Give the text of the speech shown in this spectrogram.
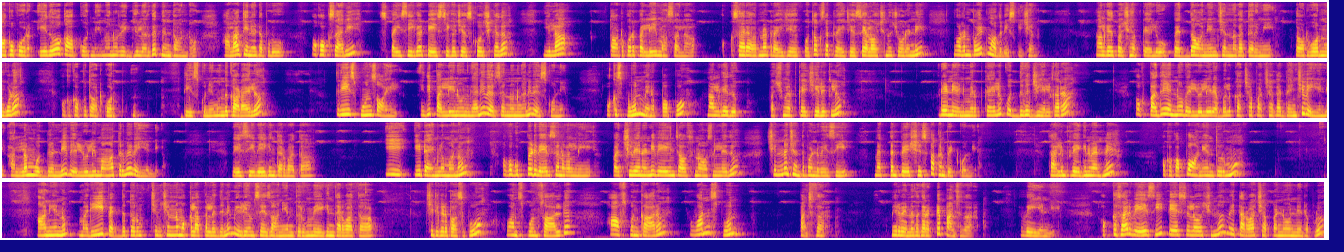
ఆకుకూర ఏదో ఒక ఆకుకూరని మనం రెగ్యులర్గా తింటూ ఉంటాం. అలా తినేటప్పుడు ఒక్కొక్కసారి స్పైసీగా టేస్టీగా చేసుకోవచ్చు కదా. ఇలా తోటకూర పల్లి మసాలా ఒకసారి ఎవరన్నా ట్రై చేయకపోతే ఒకసారి ట్రై చేసి ఎలా వచ్చిందో చూడండి. మోడర్న్ పోయిట్ మోదరీస్ కిచెన్ నాలుగైదు పచ్చిమిరపకాయలు పెద్ద ఆనియన్ చిన్నగా తరిమి తోటకూరను కూడా ఒక కప్పు తోటకూర తీసుకుని ముందు కడాయిలో త్రీ స్పూన్స్ ఆయిల్. ఇది పల్లి నూనె కానీ వేరుశెనగ నూనె కానీ వేసుకోండి. ఒక స్పూన్ మినప్పప్పు నాలుగైదు పచ్చిమిరపకాయ చీలికలు రెండు ఎండుమిరపకాయలు కొద్దిగా జీలకర్ర ఒక పది ఎన్నో వెల్లుల్లి రెబ్బలు కచ్చా పచ్చగా దంచి వేయండి. అల్లం వద్దండి వెల్లుల్లి మాత్రమే వేయండి. వేసి వేగిన తర్వాత ఈ ఈ టైంలో మనం ఒక గుప్పెడు వేరుశనగల్ని పచ్చివేనండి వేయించాల్సిన అవసరం లేదు. చిన్న చింతపండు వేసి మెత్తని పేస్ట్ చేసి పక్కన పెట్టుకోండి. తాలింపు వేగిన వెంటనే ఒక కప్పు ఆనియన్ తురుము ఆనియన్ మరీ పెద్ద తురుము చిన్న చిన్న ముక్కలు అక్కర్లేదని మీడియం సైజ్ ఆనియన్ తురుము వేగిన తర్వాత చిటికెడ పసుపు one spoon salt half spoon కారం వన్ స్పూన్ పంచదార. మీరు విన్నది కరెక్టే పంచదార వేయండి. ఒక్కసారి వేసి టేస్ట్ ఎలా వచ్చిందో మీరు తర్వాత చెప్పండి వండేటప్పుడు.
